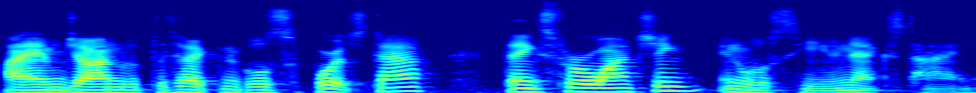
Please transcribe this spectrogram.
I am John with the technical support staff. Thanks for watching, and we'll see you next time.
